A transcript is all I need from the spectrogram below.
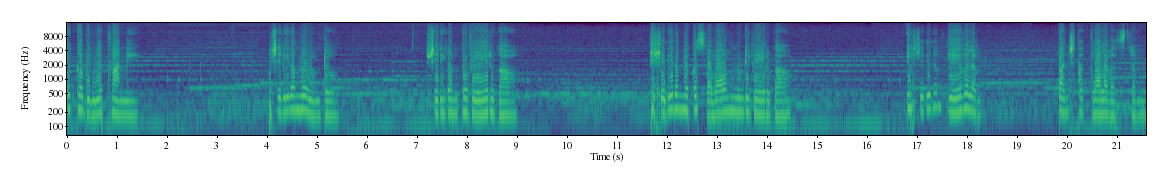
యొక్క భిన్నత్వాన్ని శరీరంలో ఉంటూ శరీరంతో వేరుగా శరీరం యొక్క స్వభావం నుండి వేరుగా ఈ శరీరం కేవలం పంచతత్వాల వస్త్రము.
